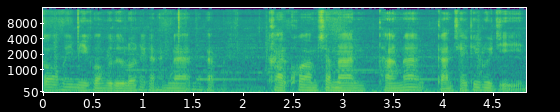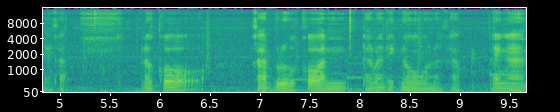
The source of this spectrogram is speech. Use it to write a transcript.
ก็ไม่มีความกระตือรือร้นในการทำงานนะครับ ขาดความชำนาญทางด้านการใช้เทคโนโลยีนะครับ แล้วก็ขาดบุคลากรทางด้านเทคโนโลยีนะครับแรงงาน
